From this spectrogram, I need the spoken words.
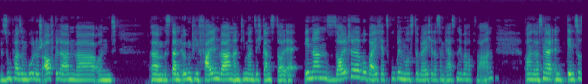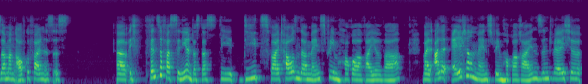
super symbolisch aufgeladen war und ähm, es dann irgendwie Fallen waren, an die man sich ganz doll erinnern sollte, wobei ich jetzt googeln musste, welche das im ersten überhaupt waren. Und was mir halt in dem Zusammenhang aufgefallen ist, ist, äh, ich finde es so faszinierend, dass das die, die 2000er Mainstream-Horrorreihe war, weil alle älteren Mainstream-Horrorreihen sind welche,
